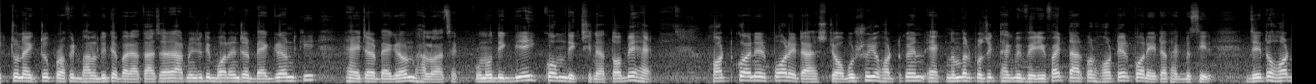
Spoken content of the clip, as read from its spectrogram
একটু না একটু প্রফিট ভালো দিতে পারে। তাছাড়া আপনি যদি বলেন এটার ব্যাকগ্রাউন্ড কি হ্যাঁ এটার ব্যাকগ্রাউন্ড ভালো আছে। কোনো দিক দিয়েই কম দেখছি না। তবে হ্যাঁ হট কয়েনের পর এটা আসছে। অবশ্যই হট কয়েন এক নম্বর প্রজেক্ট থাকবে ভেরিফাইড তারপর হটের পরে এটা থাকবে সির যেহেতু হট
